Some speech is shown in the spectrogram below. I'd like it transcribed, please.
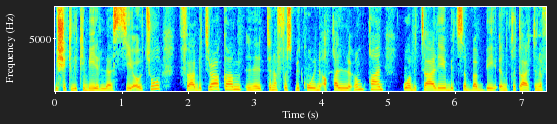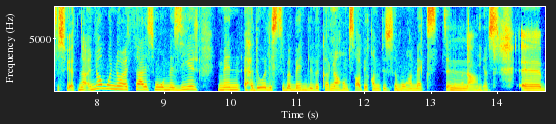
بشكل كبير لل CO2 فبتراكم التنفس بيكون أقل عمقا وبالتالي بتسبب بانقطاع التنفس في أثناء النوم والنوع الثالث هو مزيج من هدول السببين اللي ذكرناهم سابقا بسموها mixed نعم. آه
